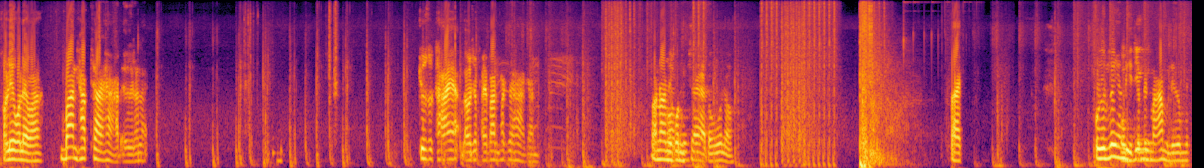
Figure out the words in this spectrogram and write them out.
เขาเรียกว่าอะไรวะบ้านทักชายหาดเออนั่นแหละ จุดสุดท้ายอะเราจะไปบ้านพักชายหาดกันตอนนั้นมีคนใช่อะตรงนู้นเหรอแตกปืนก็ยังดีดยังเป็นม้าเหมือนเดิมเลย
